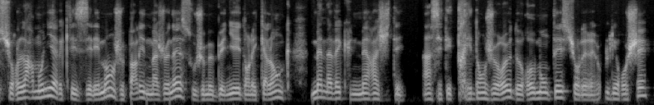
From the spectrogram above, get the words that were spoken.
sur l'harmonie avec les éléments, je parlais de ma jeunesse où je me baignais dans les calanques, même avec une mer agitée. Hein, C'était très dangereux de remonter sur les rochers.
